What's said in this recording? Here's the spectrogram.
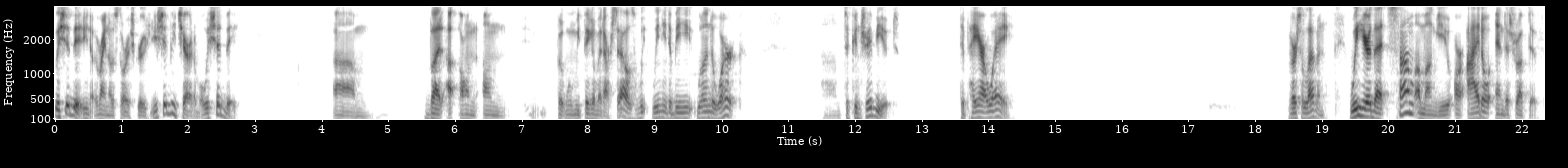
We should be, you know, right? No story, Scrooge. You should be charitable. We should be. Um, but uh, on on but when we think of it ourselves, we, we need to be willing to work, um, to contribute, to pay our way. Verse 11, we hear that some among you are idle and disruptive.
